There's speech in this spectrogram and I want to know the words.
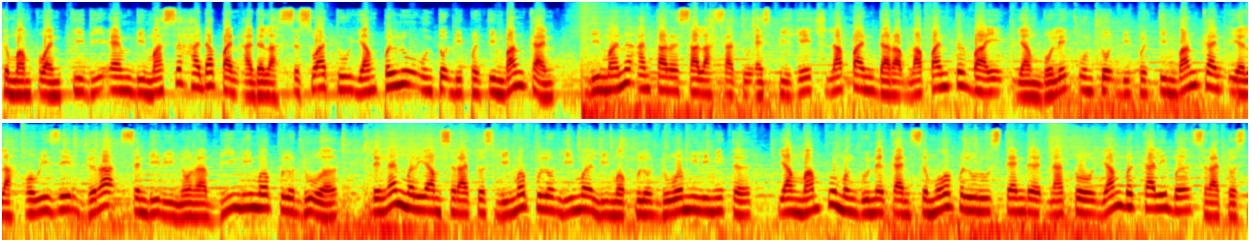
kemampuan TDM di masa hadapan adalah sesuatu yang perlu untuk dipertimbangkan, di mana antara salah satu SPH-8 Darab 8 terbaik yang boleh untuk dipertimbangkan ialah Howitzer Gerak Sendiri Nora B-52 dengan meriam 155-52 mm yang mampu menggunakan semua peluru standard NATO yang berkaliber 155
